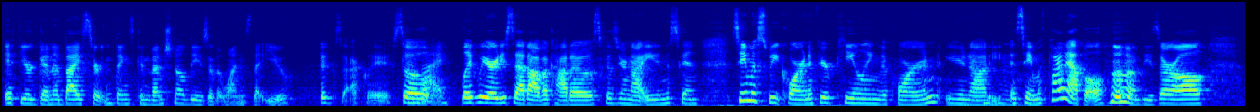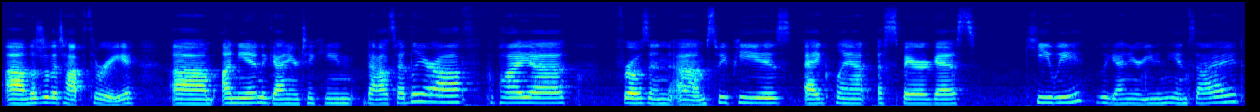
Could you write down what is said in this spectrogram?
if you're going to buy certain things conventional, these are the ones that you. Exactly. So, like we already said, avocados because you're not eating the skin. Same with sweet corn. If you're peeling the corn, you're not eating. Same with pineapple. These are all. Um, those are the top three. Um, onion again, you're taking the outside layer off. Papaya, frozen um, sweet peas, eggplant, asparagus, kiwi. Again, you're eating the inside.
